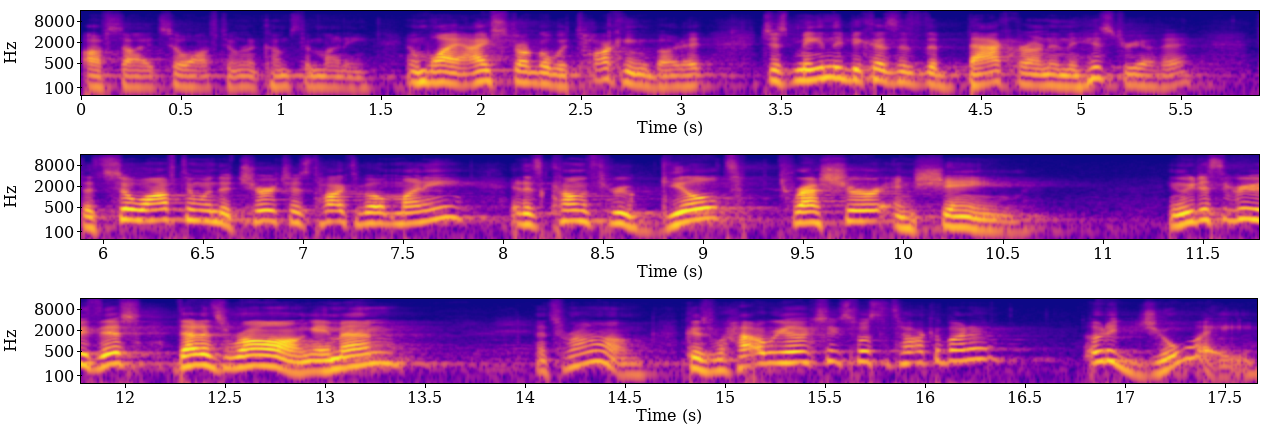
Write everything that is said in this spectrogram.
offside so often when it comes to money, and why I struggle with talking about it, just mainly because of the background and the history of it. That so often when the church has talked about money, it has come through guilt, pressure, and shame. And we disagree with this? That is wrong. Amen? That's wrong. Because how are we actually supposed to talk about it? Out of joy,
